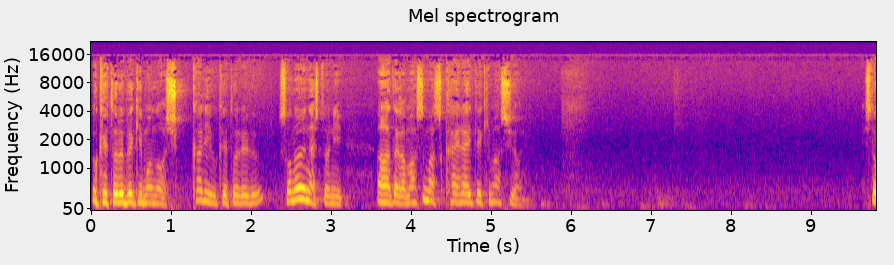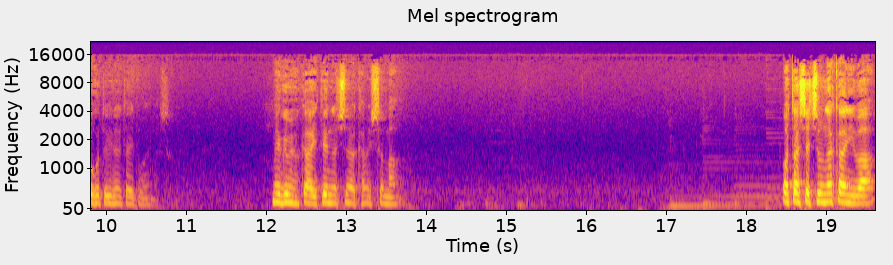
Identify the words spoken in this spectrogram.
受け取るべきものをしっかり受け取れるそのような人にあなたがますます変えられてきますように。一言祈りたいと思います。恵み深い天の地の神様。私たちの中には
